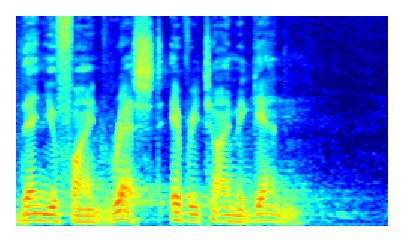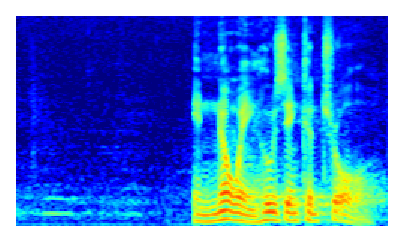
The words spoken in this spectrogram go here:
Then you find rest every time again in knowing who's in control,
